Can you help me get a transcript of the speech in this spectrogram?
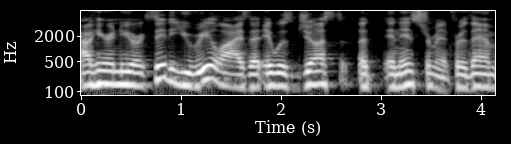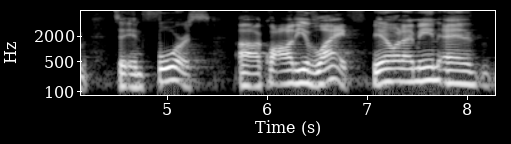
out here in New York City, you realize that it was just a, an instrument for them to enforce uh, quality of life. You know what I mean? And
